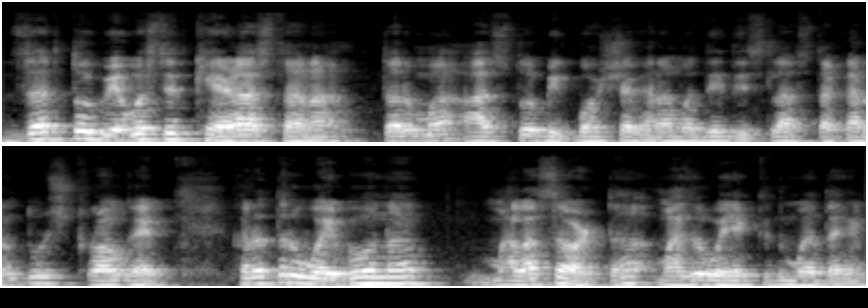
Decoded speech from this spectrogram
जर तो व्यवस्थित खेळला असताना तर मग आज तो बिग बॉसच्या घरामध्ये दिसला असता कारण तो स्ट्रॉंग आहे. खरं तर वैभवनं मला असं वाटतं माझं वैयक्तिक मत आहे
